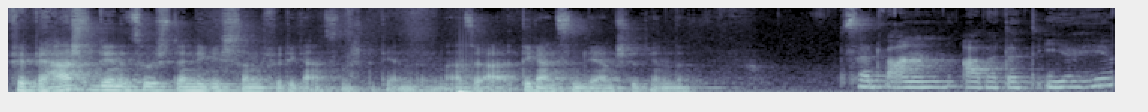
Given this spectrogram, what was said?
für PH-Studierende zuständig ist, sondern für die ganzen Studierenden, also äh, die ganzen Lehramtsstudierenden. Seit wann arbeitet ihr hier?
